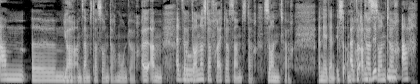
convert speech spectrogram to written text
am ähm, Ja, am Samstag, Sonntag, Montag. Äh, am Also- äh, Donnerstag, Freitag, Samstag, Sonntag. Ah, ne, dann ist am also am Podcast 7., Sonntag. 8.,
